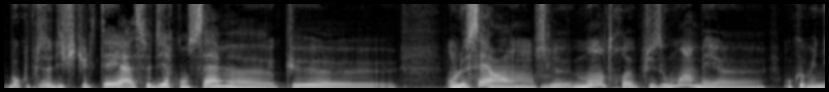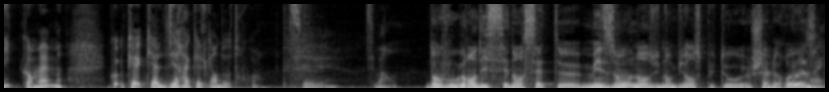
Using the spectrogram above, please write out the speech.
beaucoup plus de difficultés à se dire qu'on s'aime euh, que euh, on le sait, hein, on Mm, se mm. le montre plus ou moins, mais euh, on communique quand même qu'à le dire à quelqu'un d'autre. C'est marrant. Donc vous grandissez dans cette maison, dans une ambiance plutôt chaleureuse. Ouais.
